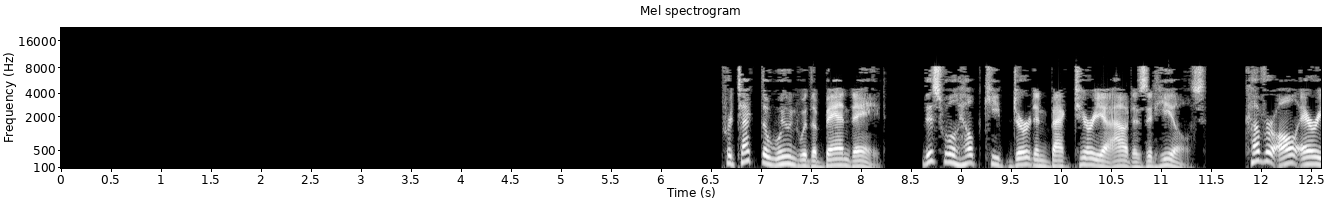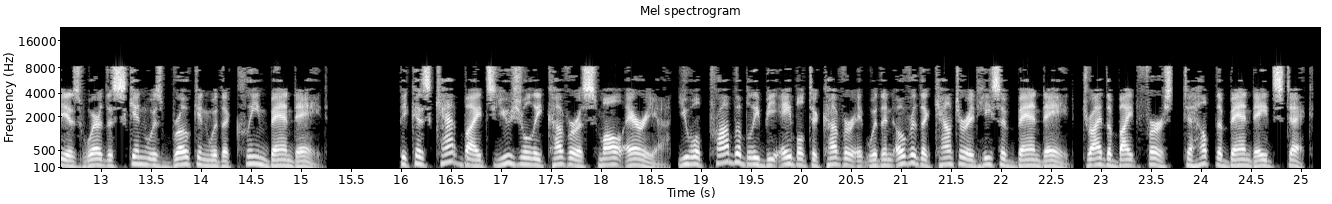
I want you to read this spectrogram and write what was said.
Protect the wound with a band-aid. This will help keep dirt and bacteria out as it heals. Cover all areas where the skin was broken with a clean band-aid. Because cat bites usually cover a small area, you will probably be able to cover it with an over-the-counter adhesive band-aid. Dry the bite first, to help the band-aid stick.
